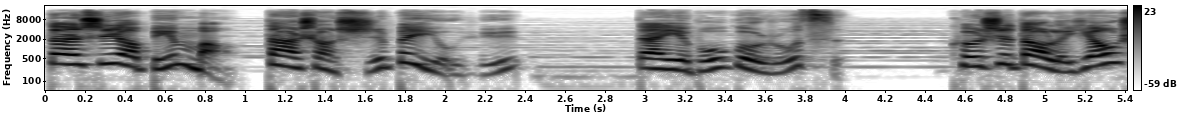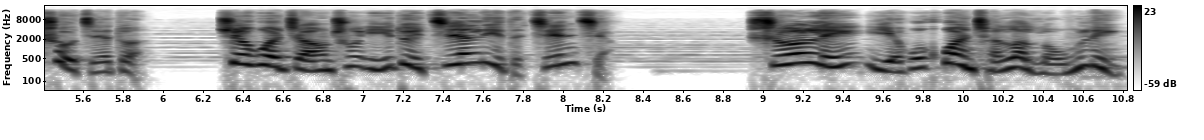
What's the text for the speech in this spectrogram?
但是要比蟒大上十倍有余，但也不过如此。可是到了妖兽阶段，却会长出一对尖利的尖角，蛇鳞也会换成了龙鳞，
